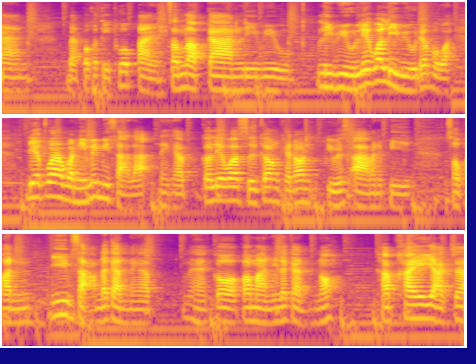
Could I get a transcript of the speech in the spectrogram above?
งานแบบปกติทั่วไปสำหรับการรีวิวรีวิวเรียกว่ารีวิวได้ป่าวะเรียกว่าวันนี้ไม่มีสาระนะครับก็เรียกว่าซื้อกล้อง Canon USR มาในปี 2023 แล้วกันนะครับนะฮะก็ประมาณนี้แล้วกันเนาะ ครับใครอยากจะ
